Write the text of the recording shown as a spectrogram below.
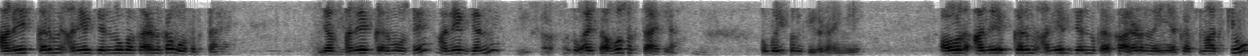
अनेक कर्म अनेक जन्मों का कारण कब हो सकता है? जब अनेक कर्मों से अनेक जन्म तो ऐसा हो सकता है क्या? तो वही पंक्ति लगाएँगे। और अनेक कर्म, अनेक जन्म का कारण नहीं है अकस्मात, क्यों?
